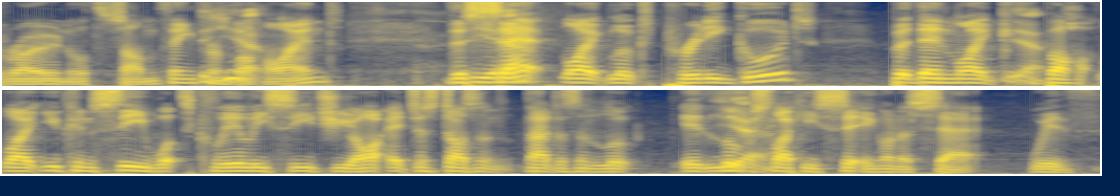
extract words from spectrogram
throne or something from Yeah. behind. The Yeah. set like looks pretty good, but then like Yeah. beh- like you can see what's clearly CGI. It just doesn't. That doesn't look. It looks like he's sitting on a set with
